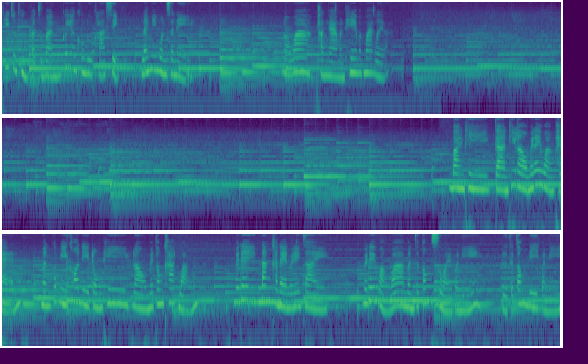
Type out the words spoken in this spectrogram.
ที่จนถึงปัจจุบันก็ยังคงดูคลาสสิก และมีมนต์เสน่ห์เราว่าพังงามันเท่มาก ๆ เลยล่ะบางทีการที่เราไม่ได้วางแผน มันก็มีข้อดีตรงที่เราไม่ต้องคาดหวัง ไม่ได้ตั้งคะแนนไว้ในใจ ไม่ได้หวังว่ามันจะต้องสวยกว่านี้ หรือจะต้องดีกว่านี้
